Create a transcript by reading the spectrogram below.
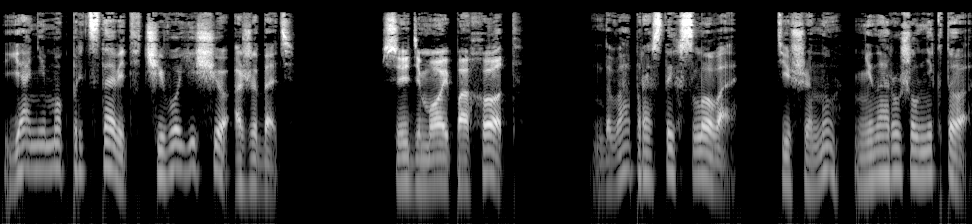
Я не мог представить, чего еще ожидать. «Седьмой поход!» Два простых слова. Тишину не нарушил никто,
